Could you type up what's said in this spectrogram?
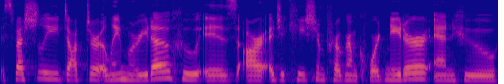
especially Dr. Elaine Morita, who is our education program coordinator and who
